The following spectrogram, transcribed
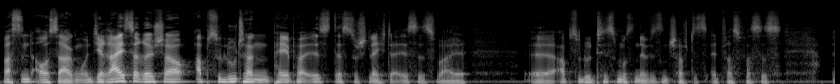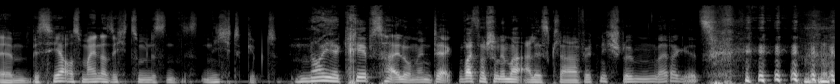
was sind Aussagen. Und je reißerischer absoluter ein Paper ist, desto schlechter ist es, weil äh, Absolutismus in der Wissenschaft ist etwas, was es ähm, bisher aus meiner Sicht zumindest nicht gibt. Neue Krebsheilung entdeckt. Weiß man schon immer, alles klar, wird nicht stimmen, weiter geht's.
